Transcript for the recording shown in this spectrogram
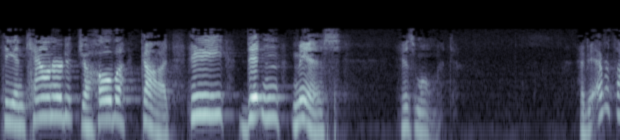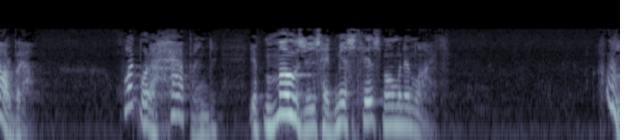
He encountered Jehovah God. He didn't miss his moment. Have you ever thought about what would have happened if Moses had missed his moment in life? Hmm.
